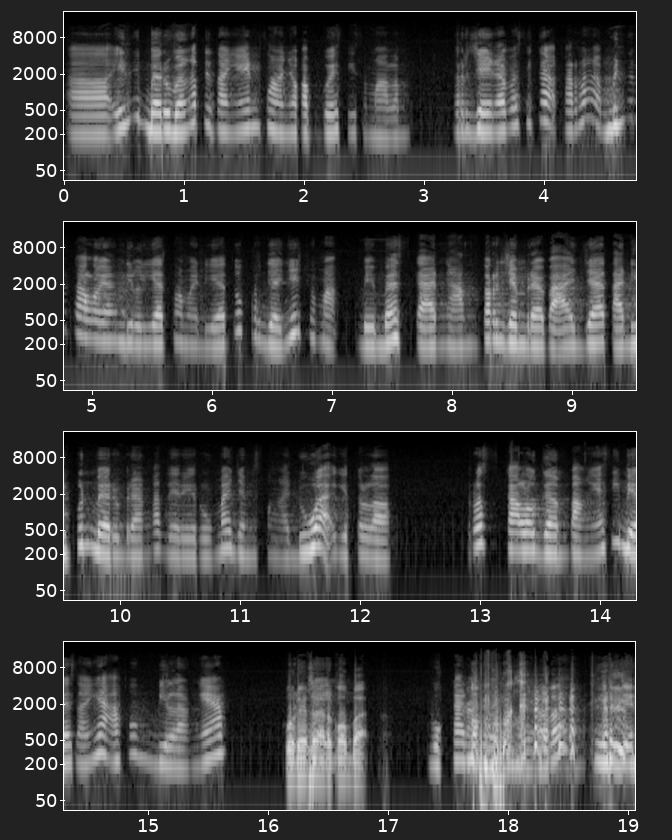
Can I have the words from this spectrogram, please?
Eh, ini baru banget ditanyain sama nyokap gue sih semalam. Kerjain apa sih kak? Karena bener kalau yang dilihat sama dia tuh kerjanya cuma bebas kan ngantor jam berapa aja. Tadi pun baru berangkat dari rumah jam setengah dua gitu loh. Terus kalau gampangnya sih biasanya aku bilangnya kurir Kerjain. narkoba bukan Oh, namanya. apa ngerjain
